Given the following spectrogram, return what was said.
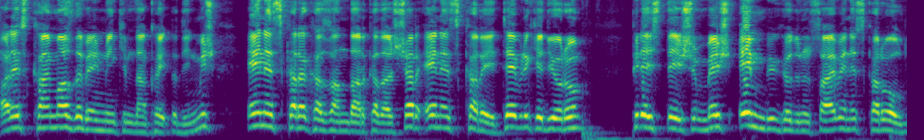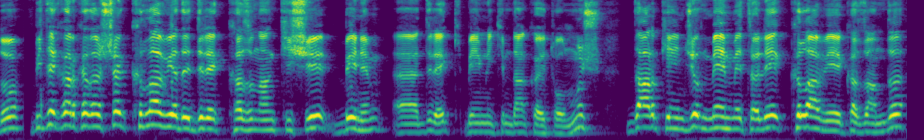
Alex Kaymaz da benim linkimden kayıtlı değilmiş. Enes Kara kazandı arkadaşlar. Enes Kara'yı tebrik ediyorum. PlayStation 5 en büyük ödülün sahibi Enes Kara oldu. Bir tek arkadaşlar klavyede direkt kazanan kişi benim. Ee, direkt benim linkimden kayıt olmuş. Dark Angel Mehmet Ali klavyeyi kazandı.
